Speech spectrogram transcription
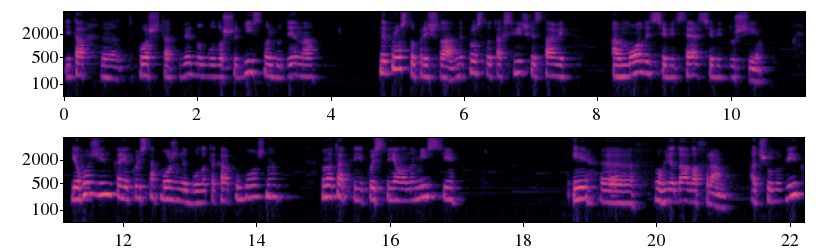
і так е, також так видно було, що дійсно людина не просто прийшла, не просто так свічки ставить, а молиться від серця, від душі. Його жінка якось так, може, не була така побожна. Вона так якось стояла на місці і е, оглядала храм. А чоловік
